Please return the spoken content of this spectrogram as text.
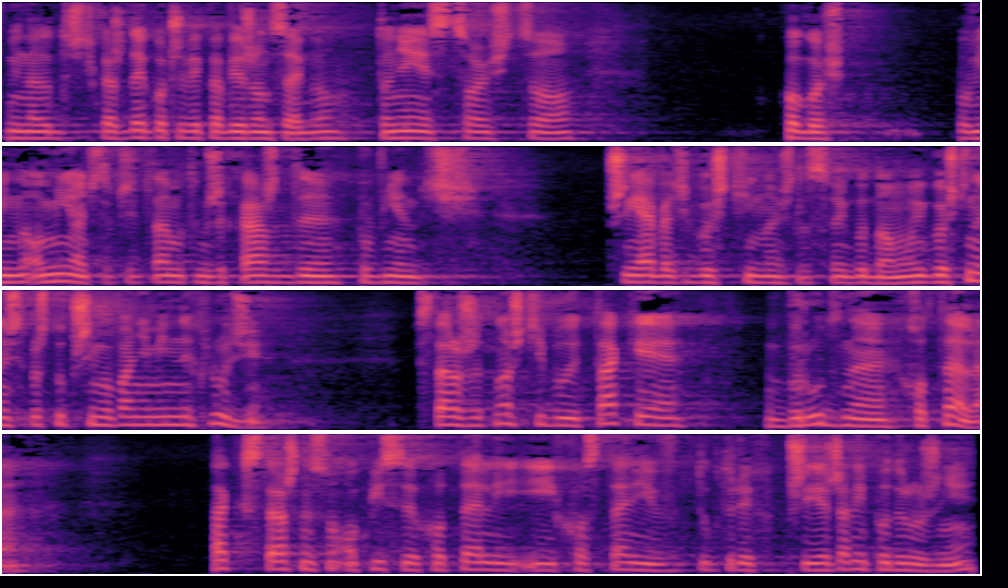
powinna dotyczyć każdego człowieka wierzącego. To nie jest coś, co kogoś powinno omijać. Czyli czytamy o tym, że każdy powinien być, przyjawiać gościnność dla swojego domu. I gościnność jest po prostu przyjmowaniem innych ludzi. W starożytności były takie brudne hotele, tak straszne są opisy hoteli i hosteli, do których przyjeżdżali podróżni,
